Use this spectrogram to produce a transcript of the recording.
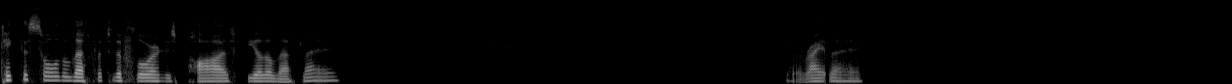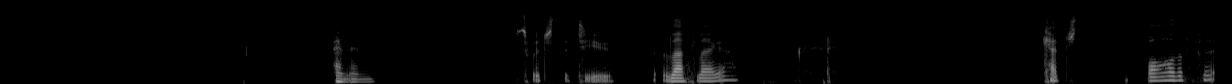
Take the sole of the left foot to the floor and just pause, feel the left leg. The right leg. And then switch the two, left leg up. Catch the ball of the foot.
